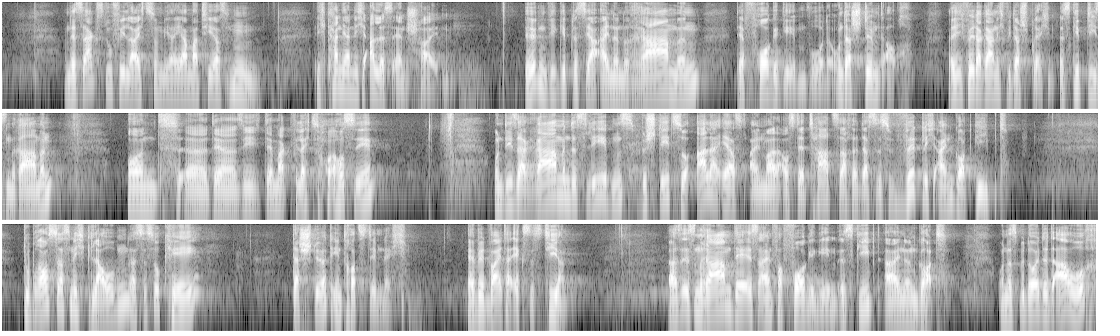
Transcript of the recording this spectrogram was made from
Und jetzt sagst du vielleicht zu mir, ja Matthias, hm, ich kann ja nicht alles entscheiden. Irgendwie gibt es ja einen Rahmen, der vorgegeben wurde. Und das stimmt auch. Ich will da gar nicht widersprechen. Es gibt diesen Rahmen und äh, der, der mag vielleicht so aussehen. Und dieser Rahmen des Lebens besteht zuallererst einmal aus der Tatsache, dass es wirklich einen Gott gibt. Du brauchst das nicht glauben, das ist okay. Das stört ihn trotzdem nicht. Er wird weiter existieren. Das ist ein Rahmen, der ist einfach vorgegeben. Es gibt einen Gott. Und das bedeutet auch,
